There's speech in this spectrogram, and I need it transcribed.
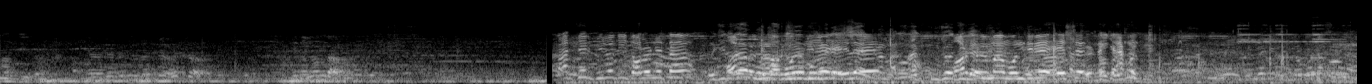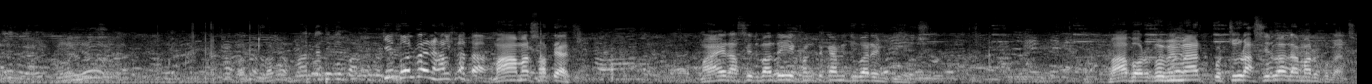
আনন্দিত রাজ্যের বিরোধী দলনেতা মন্দিরে এসে আচ্ছা, কি বলবেন হালকাতা মা আমার সাথে আছে। মায়ের আশীর্বাদে এখান থেকে আমি দুবার এমপি হয়েছি। মা বর্গভীমার প্রচুর আশীর্বাদ আমার উপর আছে।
